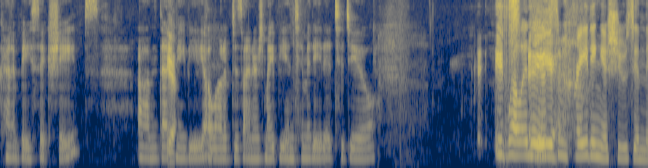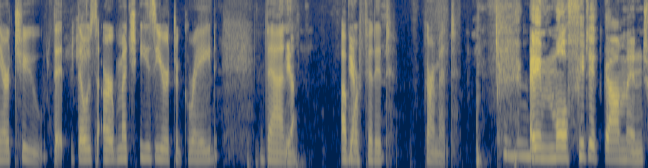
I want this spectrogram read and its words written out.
kind of basic shapes um, that Yeah. maybe a lot of designers might be intimidated to do. It's well, and a, there's some grading issues in there too. That those are much easier to grade than Yeah. a Yeah. more fitted garment. A more fitted garment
